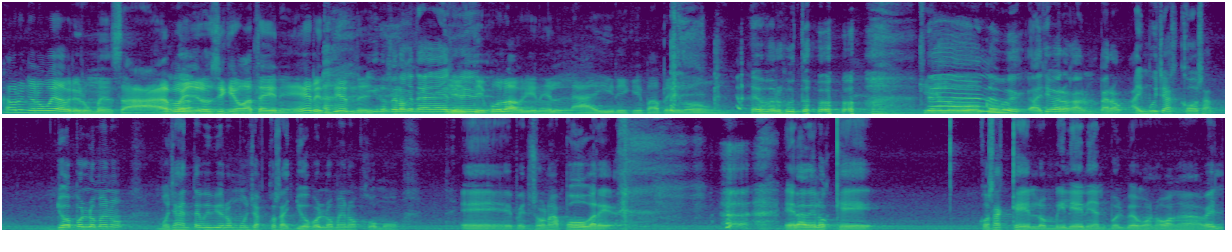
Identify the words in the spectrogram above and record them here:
Cabrón, yo no voy a abrir un mensaje porque yo no sé qué va a tener, Y ¿entiendes? no sé lo que te haga Y decir. el tipo lo abrió en el aire, qué papelón. Es bruto. Qué loco. Ay, pero, cabrón, pero hay muchas cosas. Yo por lo menos, mucha gente vivieron muchas cosas. Yo por lo menos como eh, persona pobre, era de los que cosas que los millennials, volvemos, no van a ver,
